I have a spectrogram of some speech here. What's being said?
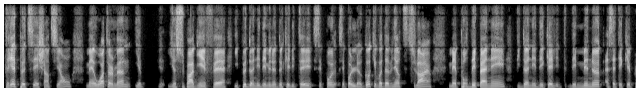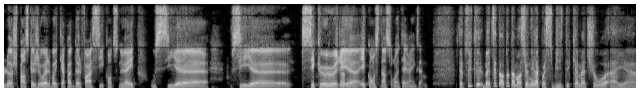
très petit échantillon, mais Waterman, il a il a super bien fait. Il peut donner des minutes de qualité. C'est pas c'est pas le gars qui va devenir titulaire, mais pour dépanner puis donner des des minutes à cette équipe-là, je pense que Joël va être capable de le faire s'il continue à être aussi euh, aussi euh, sécure et, euh, et, constant sur un terrain exact. T'as-tu, ben, tu sais, tantôt, tu as mentionné la possibilité que Camacho ait, euh,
